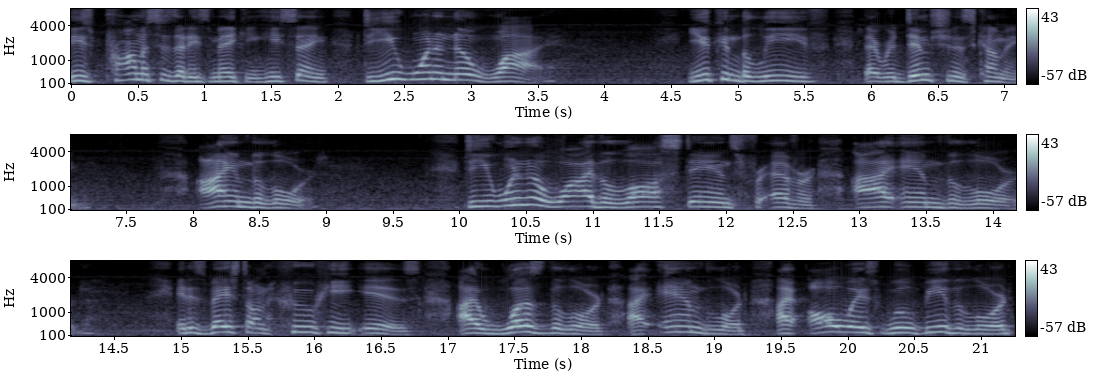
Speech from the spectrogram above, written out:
These promises that he's making, he's saying, Do you want to know why? You can believe that redemption is coming I am the Lord. Do you want to know why the law stands forever? I am the Lord. It is based on who He is. I was the Lord. I am the Lord. I always will be the Lord.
